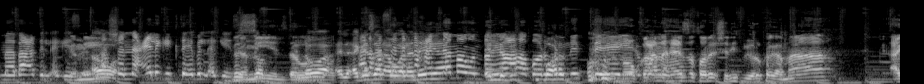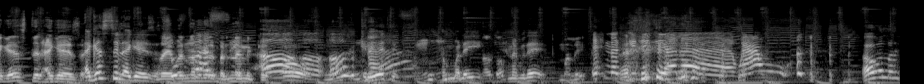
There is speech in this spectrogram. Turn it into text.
ما بعد الأجازة جميل. عشان نعالج اكتئاب الأجازة. بالظبط. جميل ده اللي هو. الأجازة الأولانية هننامها ونضيعها برضه نتضايق موقعنا هذا طارق شريف بيقول لكم يا جماعة أجازة الأجازة. أجازة الأجازة. زي برنامج البرنامج كده. آه آه آه creative أمال إيه؟ آه. إحنا بدايه أمال إيه؟ إحنا الجديد يالا. wow. آه والله.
